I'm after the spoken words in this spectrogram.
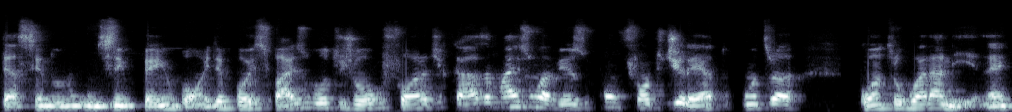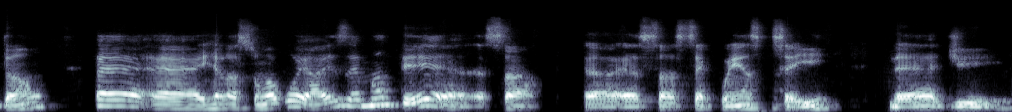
tenha sendo um desempenho bom. E depois faz um outro jogo fora de casa, mais uma vez o um confronto direto contra, contra o Guarani. Né? Então, é, é, em relação ao Goiás, é manter essa, essa sequência aí, né, de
